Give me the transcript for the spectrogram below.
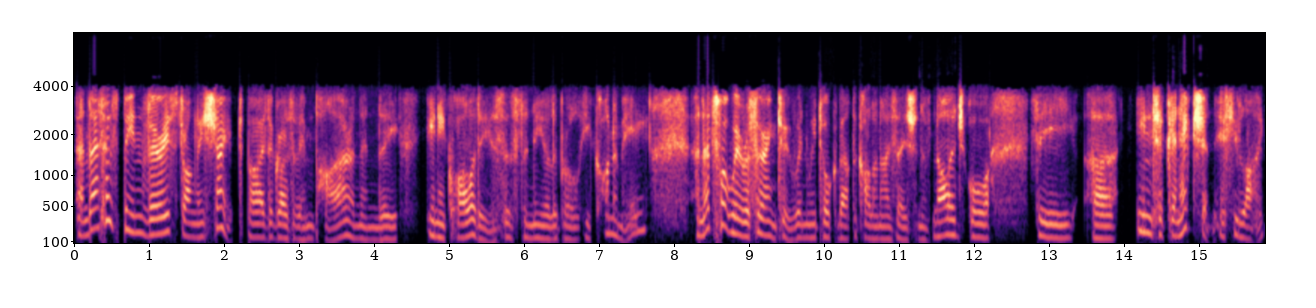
And that has been very strongly shaped by the growth of empire and then the inequalities of the neoliberal economy. And that's what we're referring to when we talk about the colonization of knowledge or the uh, interconnection, if you like,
